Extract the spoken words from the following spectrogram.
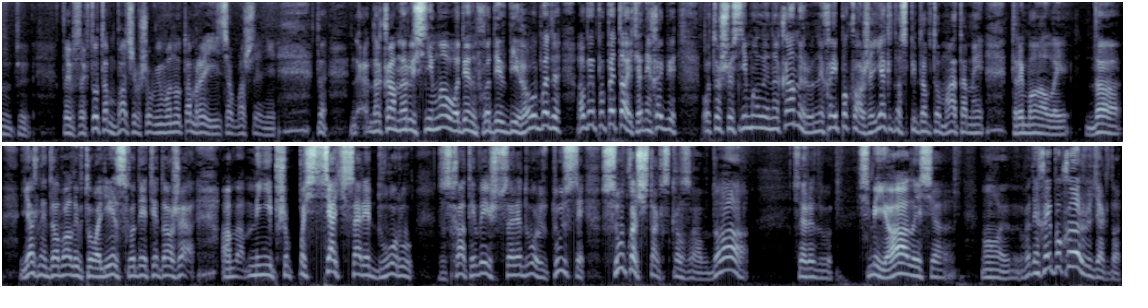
ну, ти- та все. Хто там бачив, що воно там реється в машині. Та, на- камеру знімав, один входив, бігав. А ви- попитайте, нехай ото, що знімали на камеру, нехай покаже, як нас під автоматами тримали, да, як не давали в туалет сходити, даже, а мені щоб постять серед двору, з хати вийшов серед двору. Тусси, сукач так сказав, да, серед двору. Сміялися. Ой, нехай покажуть, як то.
